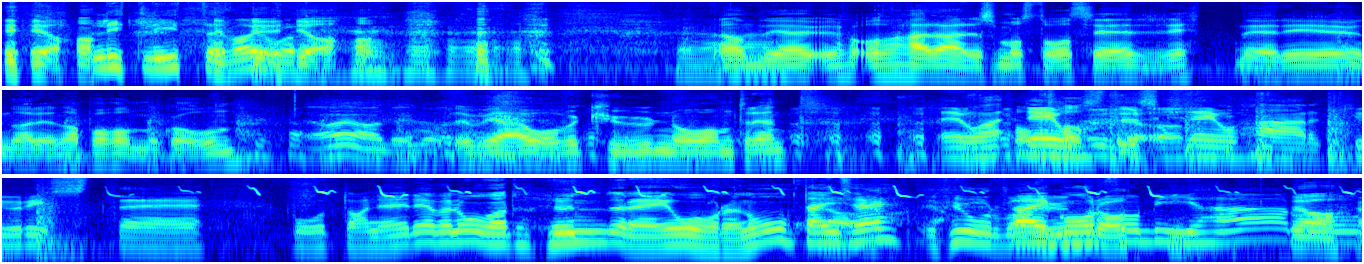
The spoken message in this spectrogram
litt lite, var jo Ja. Ja, er, og her er det som å stå og se rett ned i unnarenna på Holmenkollen. Det- Vi er over kuren nå omtrent. Det er jo, det er jo, det er jo her turistbåtene Det er vel over 100 i året nå, tenker jeg. I fjor var De går forbi her Ja. og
